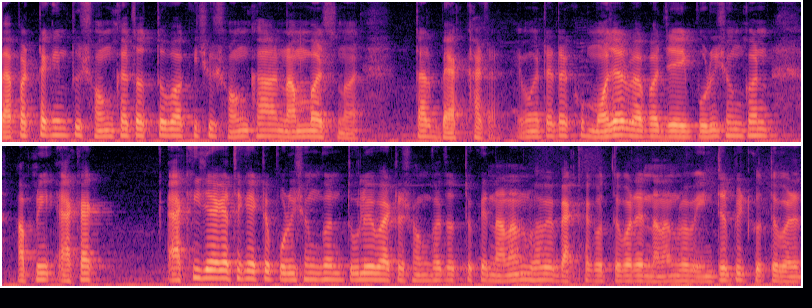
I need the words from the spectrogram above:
ব্যাপারটা কিন্তু সংখ্যাতত্ত্ব বা কিছু সংখ্যা নাম্বারস নয়, তার ব্যাখ্যাটা। এবং এটা একটা খুব মজার ব্যাপার যে এই পরিসংখ্যান আপনি এক এক একই জায়গা থেকে একটা পরিসংখ্যান তুলে বা একটা সংখ্যাতত্ত্বকে নানানভাবে ব্যাখ্যা করতে পারেন নানানভাবে ইন্টারপ্রিট করতে পারেন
